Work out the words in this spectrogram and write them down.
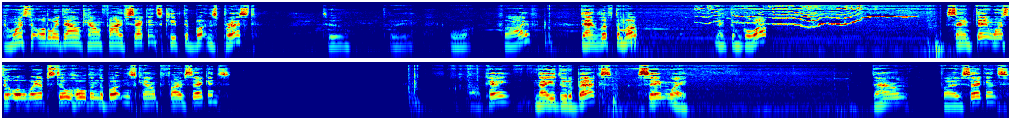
And once they're all the way down, count five seconds. Keep the buttons pressed. Two, three, four, five. Then lift them up, make them go up. Same thing, once they're all the way up, still holding the buttons, count five seconds. Okay, now you do the backs, same way. Down, five seconds.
